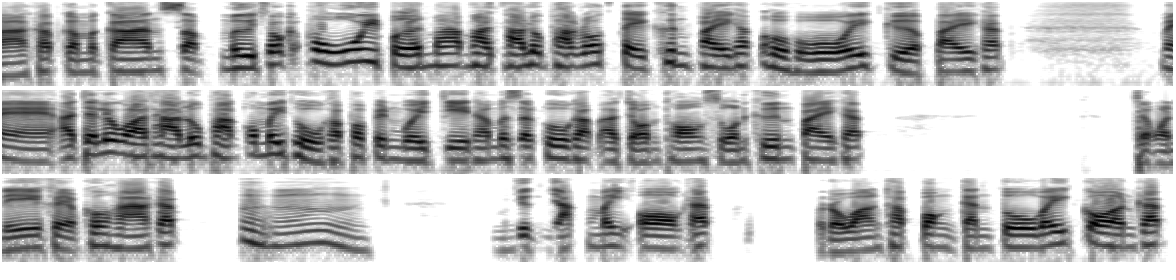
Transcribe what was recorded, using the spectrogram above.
มาครับกรรมการสับมือชกอุ้ยเปิดมาพาทาลุพักแล้วเตะขึ้นไปครับ โอ้โหเกือบไปครับแหมอาจจะเรียกว่าทาลุพักก็ไม่ถูกครับเพราะเป็นมวยจีนครับเมื่อสักครู่ครับอาจอมทองสวนคืนไปครับจังหวะนี้ขยับเข้าหาครับ อือหือ ยึกยักไม่ออกครับ ระวังครับ ป้องกันตัวไว้ก่อนครับ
